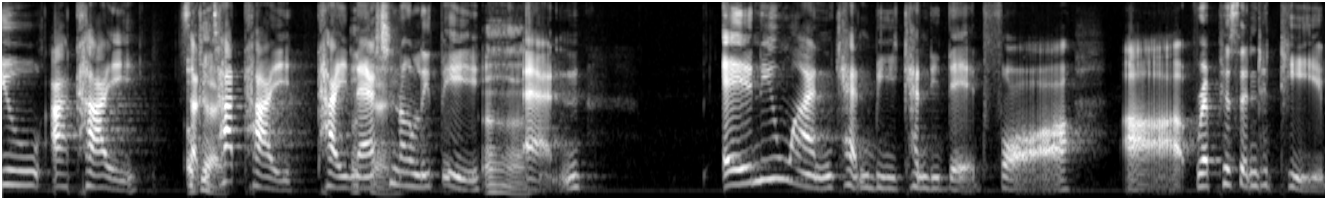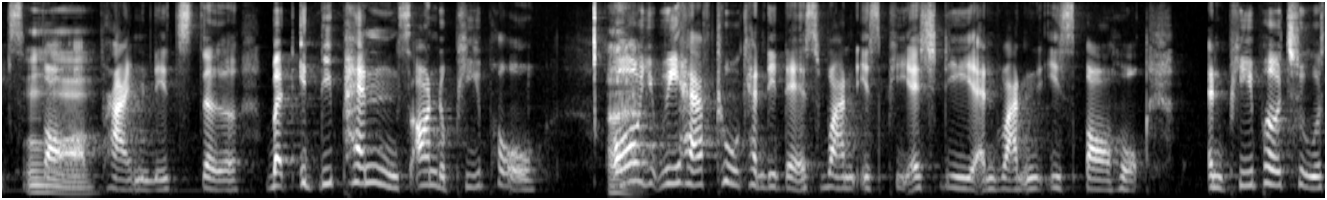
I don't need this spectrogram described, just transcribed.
you are Thai, สัญชาติไทย Thai Okay. nationality, Uh-huh. and anyone can be candidate for uh, representatives for prime minister, but it depends on the people. Oh, you- we have two candidates. One is PhD and one is ป .6. And people choose.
